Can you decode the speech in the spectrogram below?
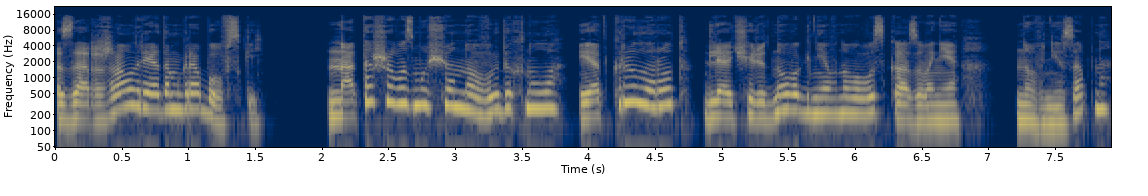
Заржал рядом Гробовский. Наташа возмущенно выдохнула и открыла рот для очередного гневного высказывания, но внезапно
